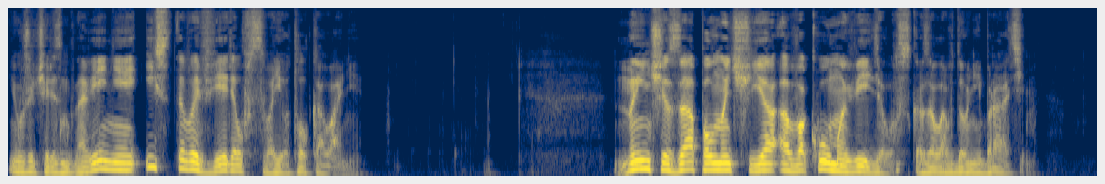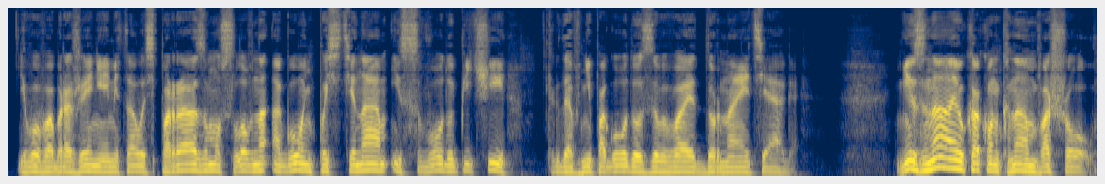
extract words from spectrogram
и уже через мгновение истово верил в свое толкование. «Нынче за полночь я Авакума видел», — сказал Авдоний братьям. Его воображение металось по разуму, словно огонь по стенам и своду печи, когда в непогоду завывает дурная тяга. Не знаю, как он к нам вошел.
